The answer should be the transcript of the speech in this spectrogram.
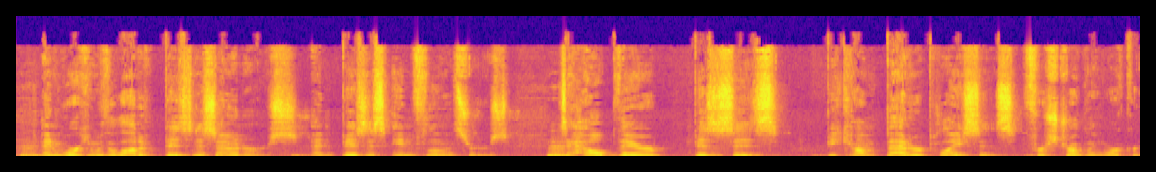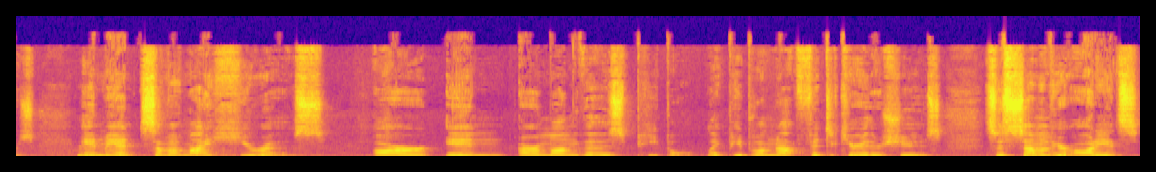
hmm. and working with a lot of business owners and business influencers to help their businesses become better places for struggling workers. And man, some of my heroes are in are among those people, like people I'm not fit to carry their shoes. So some of your audience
